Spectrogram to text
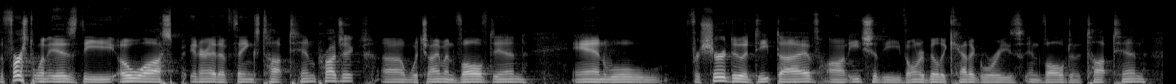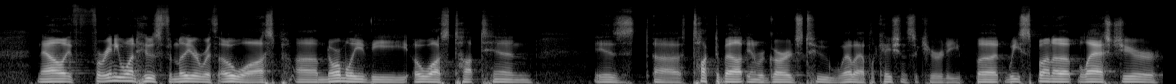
the first one is the OWASP Internet of Things Top 10 project, uh, which I'm involved in, and we'll for sure do a deep dive on each of the vulnerability categories involved in the top 10. Now, if for anyone who's familiar with OWASP, um, normally the OWASP Top 10 is uh, talked about in regards to web application security, but we spun up last year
